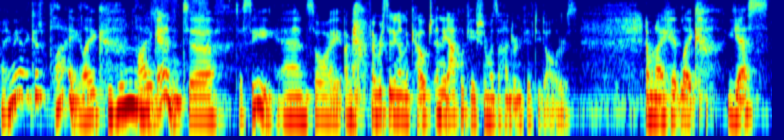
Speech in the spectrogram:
maybe I could apply, like apply again to to see. And so I, I remember sitting on the couch, and the application was one hundred and fifty dollars. And when I hit like yes,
